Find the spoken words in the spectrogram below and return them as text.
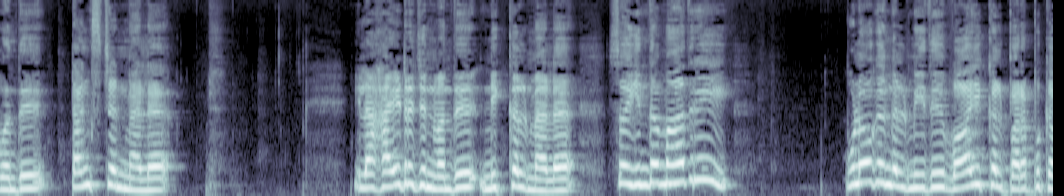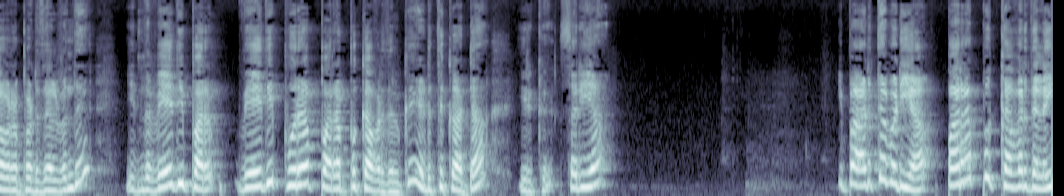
வந்து டங்ஸ்டன் மேலே இல்லை ஹைட்ரஜன் வந்து நிக்கல் மேலே. ஸோ இந்த மாதிரி உலோகங்கள் மீது வாயுக்கள் பரப்பு கவரப்படுதல் வந்து இந்த வேதி பர வேதிப்புற பரப்பு கவர்தலுக்கு எடுத்துக்காட்டாக இருக்கு. சரியா? இப்போ அடுத்தபடியாக பரப்பு கவர்தலை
